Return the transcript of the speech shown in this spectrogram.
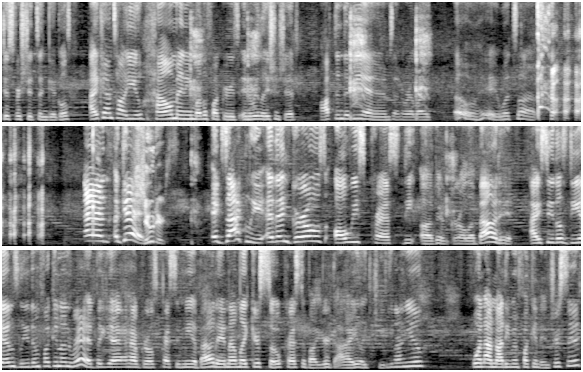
Just for shits and giggles. I can't tell you how many motherfuckers in relationships hopped in the DMs and were like, oh, hey, what's up? and again, Shooters. Exactly. And then girls always press the other girl about it. I see those DMs, leave them fucking unread. But yeah, I have girls pressing me about it. And I'm like, you're so pressed about your guy, like, cheating on you when I'm not even fucking interested.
